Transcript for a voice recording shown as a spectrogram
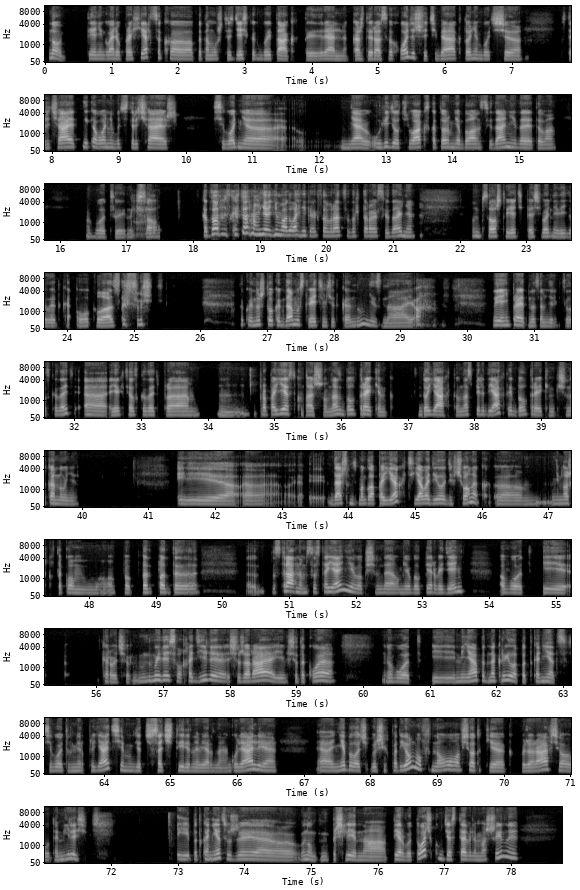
Ну, я не говорю про Херцог, а, потому что здесь как бы и так. Ты реально каждый раз выходишь, и тебя кто-нибудь э, встречает, ты кого-нибудь встречаешь. Сегодня э, меня увидел чувак, с которым я была на свидании до этого. Вот, и написал который, с которым я не могла никак собраться на второе свидание. Он писал, что я тебя сегодня видела. Я такая, о, класс. Такой, ну что, когда мы встретимся? Я такая, ну, не знаю. Но я не про это, на самом деле, хотела сказать. А, я хотела сказать про, про поездку нашу. У нас был трекинг до яхты. У нас перед яхтой был трекинг еще накануне и э, Даша не смогла поехать. Я водила девчонок э, немножко в таком э, под, под э, э, странном состоянии, в общем, да, у меня был первый день, вот, и, короче, мы весело ходили, еще жара и все такое, вот, и меня поднакрыло под конец всего этого мероприятия, мы где-то часа четыре, наверное, гуляли, Э, не было очень больших подъемов, но все-таки как бы жара, все утомились. И под конец уже ну, пришли на первую точку, где оставили машины,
